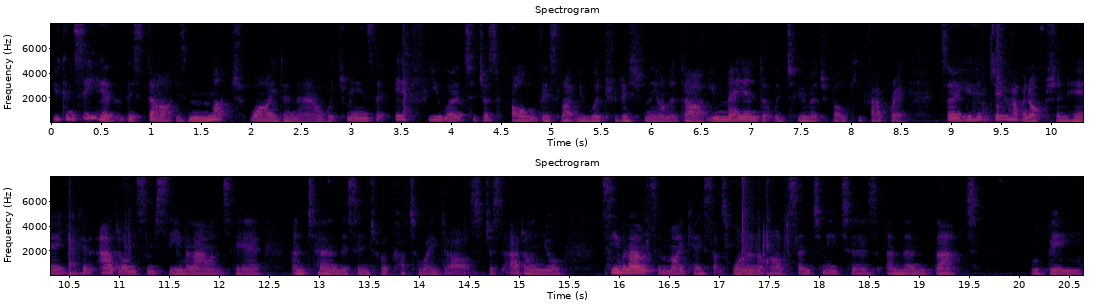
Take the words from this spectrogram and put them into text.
You can see here that this dart is much wider now, which means that if you were to just fold this like we would traditionally on a dart, you may end up with too much bulky fabric. So you do have an option here. You can add on some seam allowance here and turn this into a cutaway dart. So just add on your seam allowance. In my case, that's one and a half centimeters. And then that would be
